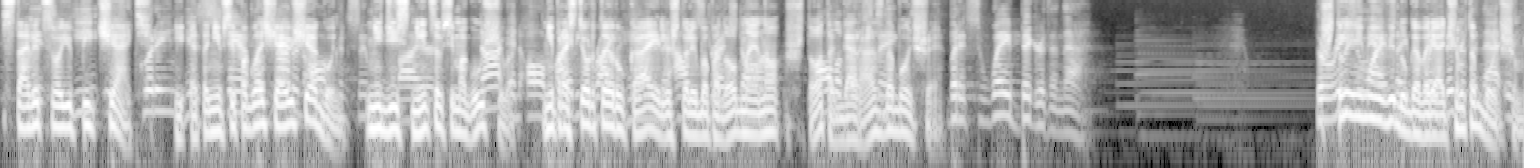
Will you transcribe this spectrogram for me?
ставит свою печать, и это не всепоглощающий огонь, не десница всемогущего, не простертая рука или что-либо подобное, но что-то гораздо большее. Что я имею в виду, говоря о чем-то большем?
